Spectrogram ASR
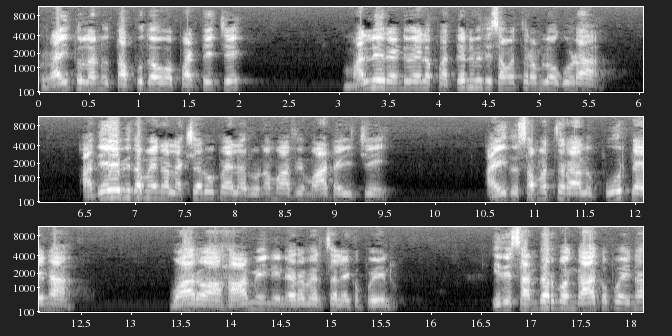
రైతులను తప్పుదోవ పట్టించి మళ్ళీ రెండు వేల పద్దెనిమిది సంవత్సరంలో కూడా అదే విధమైన లక్ష రూపాయల రుణమాఫీ మాట ఇచ్చి ఐదు సంవత్సరాలు పూర్తయినా వారు ఆ హామీని నెరవేర్చలేకపోయినరు. ఇది సందర్భం కాకపోయినా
